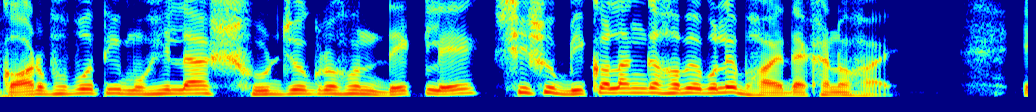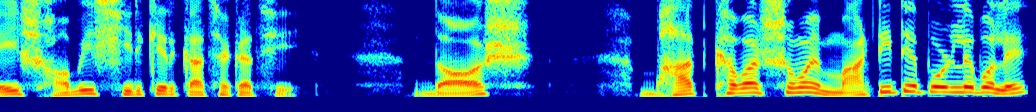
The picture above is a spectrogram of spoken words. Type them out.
গর্ভবতী মহিলা সূর্যগ্রহণ দেখলে শিশু বিকলাঙ্গা হবে বলে ভয় দেখানো হয়। এই সবই শির্কের কাছাকাছি। দশ, ভাত খাওয়ার সময় মাটিতে পড়লে বলে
